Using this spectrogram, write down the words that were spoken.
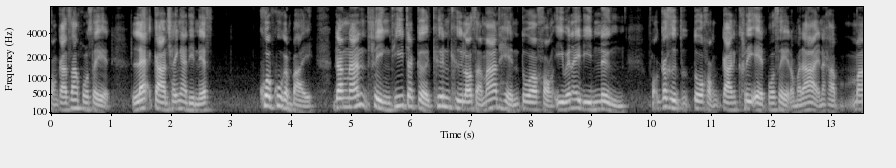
ของการสร้าง process และการใช้งาน DNS ควบคู่กันไป ดังนั้นสิ่งที่จะเกิดขึ้นคือเราสามารถเห็นตัวของ event id 1 ก็คือตัวของการ create process ออกมาได้นะครับ ไม่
